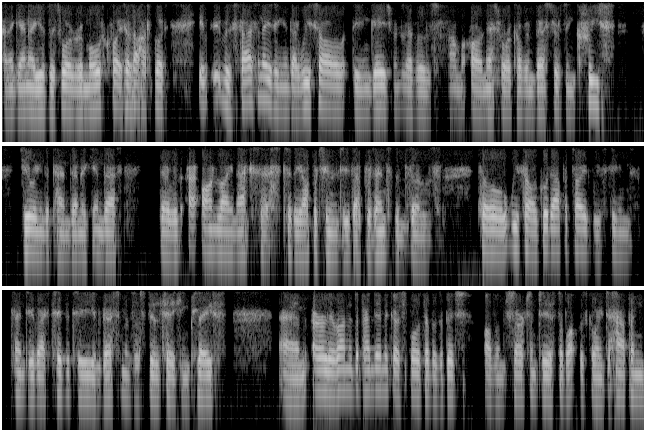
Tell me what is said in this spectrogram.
and again, I use this word remote quite a lot, but it, it was fascinating in that we saw the engagement levels from our network of investors increase during the pandemic. In that there was online access to the opportunities that presented themselves. So we saw a good appetite. We've seen plenty of activity. Investments are still taking place. Um, earlier on in the pandemic, I suppose there was a bit of uncertainty as to what was going to happen,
